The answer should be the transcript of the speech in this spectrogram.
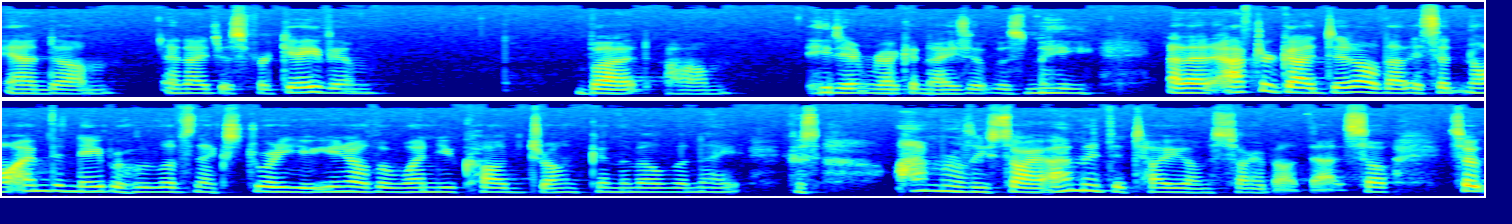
And, um, and I just forgave him, but um, he didn't recognize it was me. And then after God did all that, I said, No, I'm the neighbor who lives next door to you. You know, the one you called drunk in the middle of the night. Because I'm really sorry. I meant to tell you I'm sorry about that. So, so,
